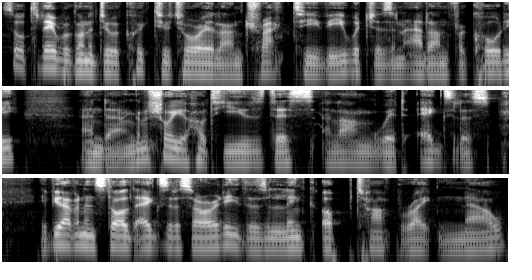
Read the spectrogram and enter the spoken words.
So today we're going to do a quick tutorial on Trakt TV, which is an add-on for Kodi, and uh, I'm going to show you how to use this along with Exodus. If you haven't installed Exodus already, there's a link up top right now,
